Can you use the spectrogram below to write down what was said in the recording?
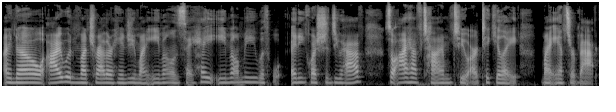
I know I would much rather hand you my email and say, hey, email me with any questions you have so I have time to articulate my answer back.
